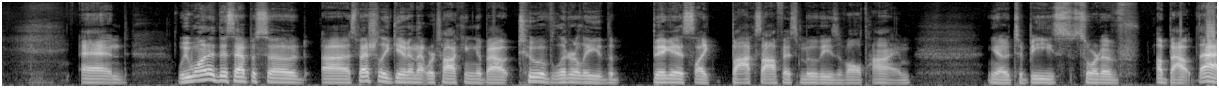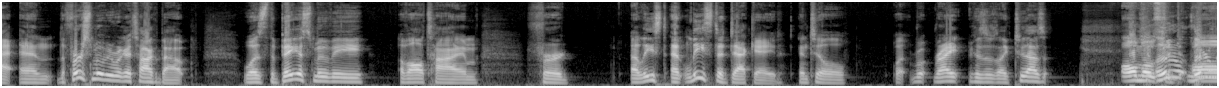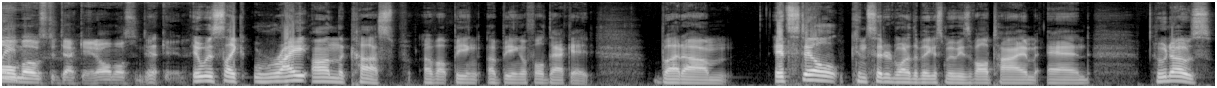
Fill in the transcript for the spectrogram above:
And we wanted this episode, uh, especially given that we're talking about two of literally the biggest like box office movies of all time, you know, to be sort of about that. And the first movie we're going to talk about was the biggest movie of all time for at least at least a decade until what right because it was like 2000 Almost, Literally- a, almost a decade. Almost a decade. it was like right on the cusp of uh, being of being a full decade but um it's still considered one of the biggest movies of all time and who knows?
